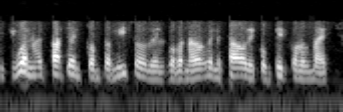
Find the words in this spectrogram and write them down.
y bueno, es parte del compromiso del gobernador del estado de cumplir con los maestros.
